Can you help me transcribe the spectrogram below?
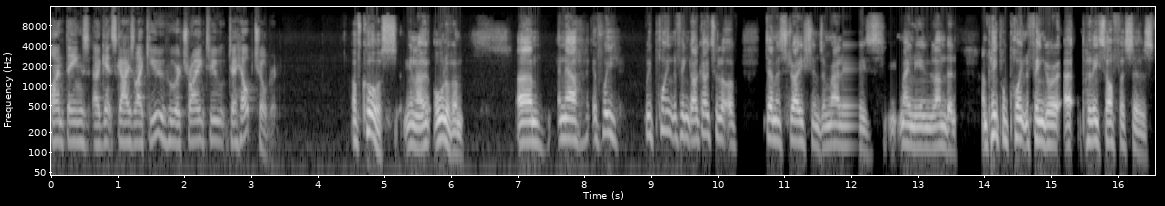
on things against guys like you who are trying to to help children. Of course, you know all of them. Um, and now, if we we point the finger, I go to a lot of demonstrations and rallies, mainly in London, and people point the finger at police officers,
